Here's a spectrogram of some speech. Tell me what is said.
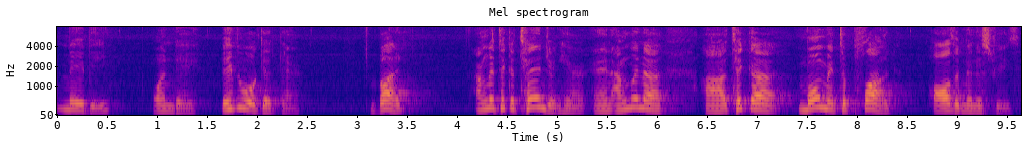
Maybe one day. Maybe we'll get there. But I'm going to take a tangent here, and I'm going to uh, take a moment to plug all the ministries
